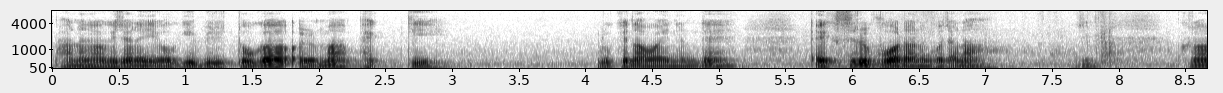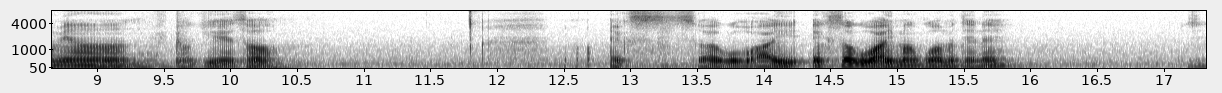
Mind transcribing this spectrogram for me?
반응하기 전에 여기 밀도가 얼마? 100D 이렇게 나와 있는데 x를 구하라는 거잖아. 그러면 여기에서 x하고 y, x하고 y만 구하면 되네. 그지?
